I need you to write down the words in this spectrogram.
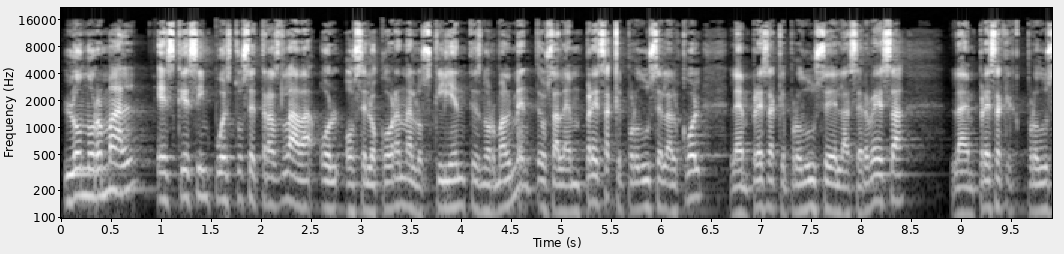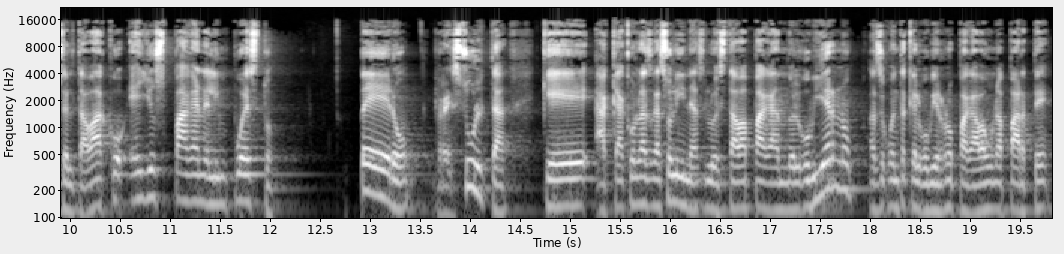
Lo normal es que ese impuesto se traslada o, o, se lo cobran a los clientes normalmente, o sea, la empresa que produce el alcohol, la empresa que produce la cerveza, la empresa que produce el tabaco, ellos pagan el impuesto. Pero resulta que acá con las gasolinas lo estaba pagando el gobierno. Haz de cuenta que el gobierno pagaba una parte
